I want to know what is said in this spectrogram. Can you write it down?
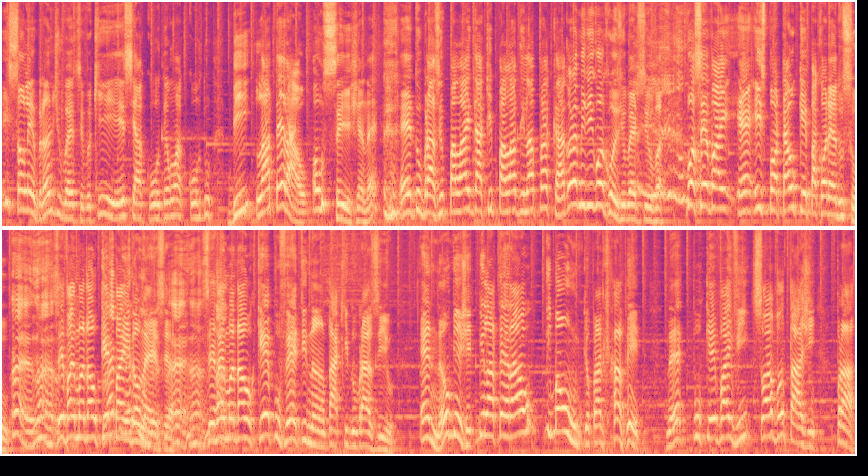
E só lembrando, Gilberto Silva, que esse acordo é um acordo bilateral. Ou seja, né? É do Brasil para lá e daqui para lá, de lá para cá. Agora me diga uma coisa, Gilberto Silva. Você vai é, exportar o que para Coreia do Sul? É, é, Você vai mandar o que para a Indonésia? É, Você vai mandar o que pro Vietnã daqui do Brasil? É não, minha gente. Bilateral de mão única, praticamente. Né? Porque vai vir só a vantagem para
